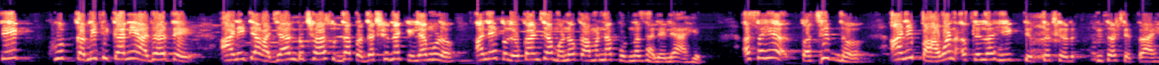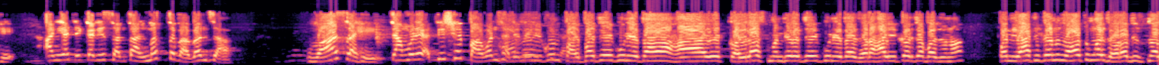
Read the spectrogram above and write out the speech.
ते खूप कमी ठिकाणी आढळते आणि त्या अजान वृक्षाला सुद्धा प्रदक्षिणा केल्यामुळं अनेक लोकांच्या मनोकामना पूर्ण झालेल्या आहेत. असं हे प्रसिद्ध आणि पावन असलेलं हे एक तीर्थक्षेत्र आहे. आणि या ठिकाणी संत अलमस्त बाबांचा वास आहे. त्यामुळे अतिशय पावन झालेलं ठिकाण. पायपाच्या इकून येत हा एक कैलास मंदिराच्या इकून येत आहे झरा हा इकडच्या बाजूनं. पण या ठिकाणी हा तुम्हाला झरा दिसणार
